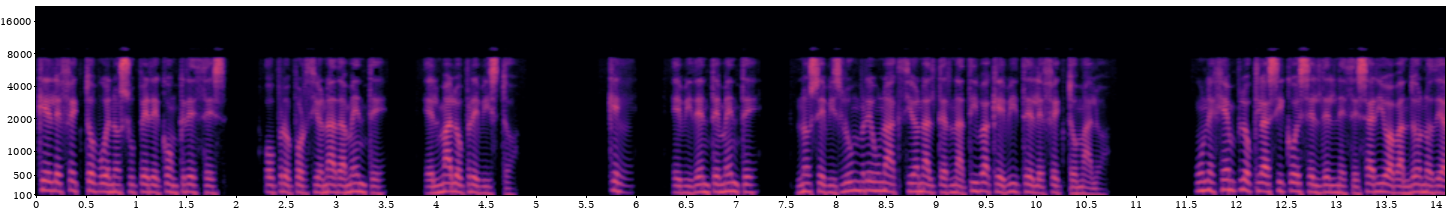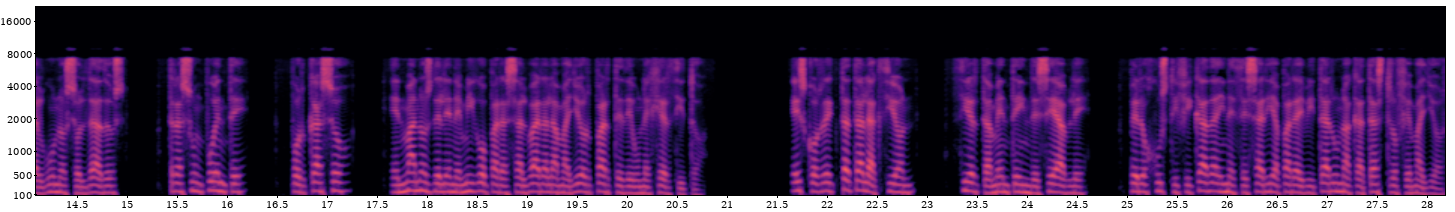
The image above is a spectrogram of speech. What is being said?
que el efecto bueno supere con creces, o proporcionadamente, el malo previsto. Que, evidentemente, no se vislumbre una acción alternativa que evite el efecto malo. Un ejemplo clásico es el del necesario abandono de algunos soldados, tras un puente, por caso, en manos del enemigo para salvar a la mayor parte de un ejército. Es correcta tal acción, ciertamente indeseable, pero justificada y necesaria para evitar una catástrofe mayor.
